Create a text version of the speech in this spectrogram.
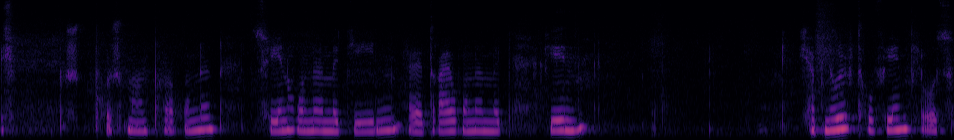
Ich push mal ein paar Runden. 10 Runden mit jedem, äh, 3 Runden mit jedem. Ich habe null Trophäen plus.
